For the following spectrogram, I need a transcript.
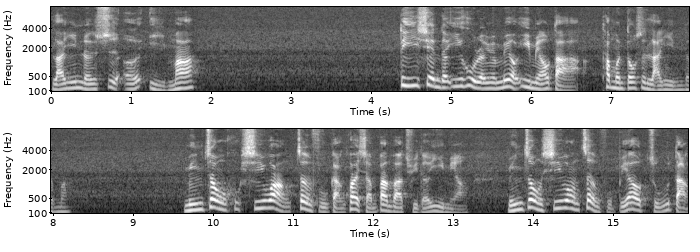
蓝营人士而已吗？第一线的医护人员没有疫苗打，他们都是蓝营的吗？民众希望政府赶快想办法取得疫苗。民众希望政府不要阻挡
